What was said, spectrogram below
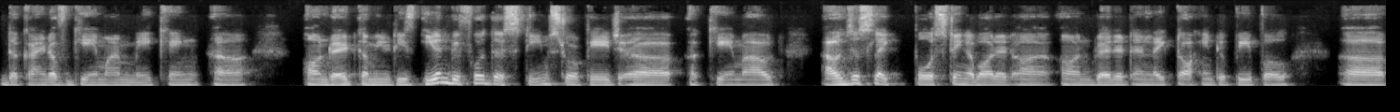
the kind of game I'm making uh, on Reddit communities. Even before the Steam store page uh, uh, came out, I was just like posting about it on, on Reddit and like talking to people, uh,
